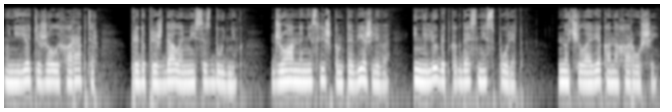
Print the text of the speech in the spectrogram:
У нее тяжелый характер, предупреждала миссис Дудник. Джоанна не слишком-то вежлива и не любит, когда с ней спорят. Но человек она хороший.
